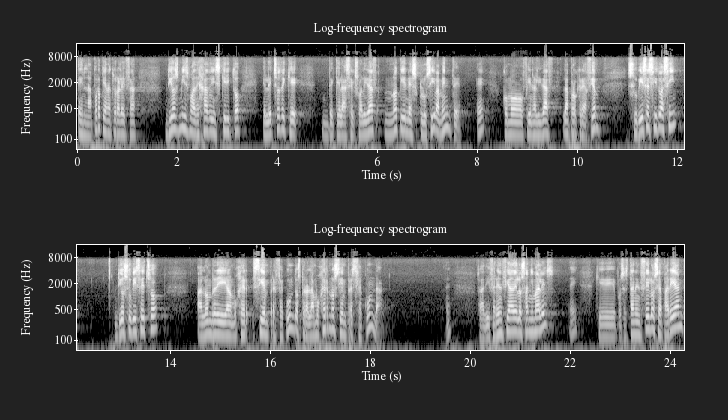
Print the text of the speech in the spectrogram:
en la propia naturaleza, Dios mismo ha dejado inscrito el hecho de que, de que la sexualidad no tiene exclusivamente ¿eh? como finalidad la procreación. Si hubiese sido así, Dios hubiese hecho al hombre y a la mujer siempre fecundos, pero la mujer no siempre es fecunda. ¿eh? O sea, a diferencia de los animales, ¿eh? que pues están en celo, se aparean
